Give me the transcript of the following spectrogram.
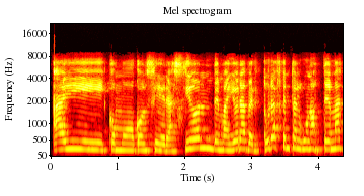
hay como consideración de mayor apertura frente a algunos temas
